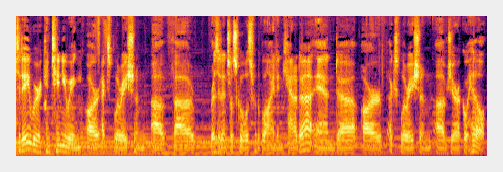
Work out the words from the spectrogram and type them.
Today, we're continuing our exploration of uh, residential schools for the blind in Canada and uh, our exploration of Jericho Hill.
